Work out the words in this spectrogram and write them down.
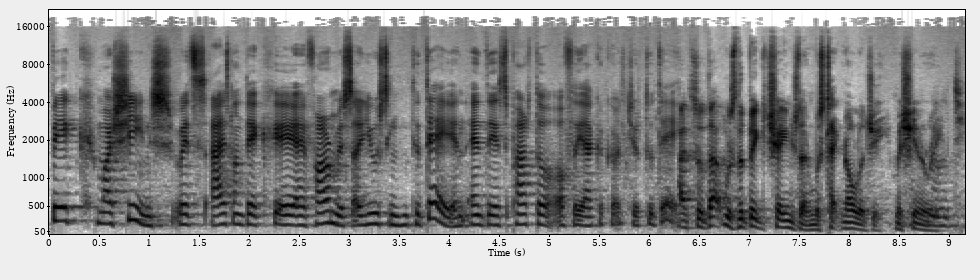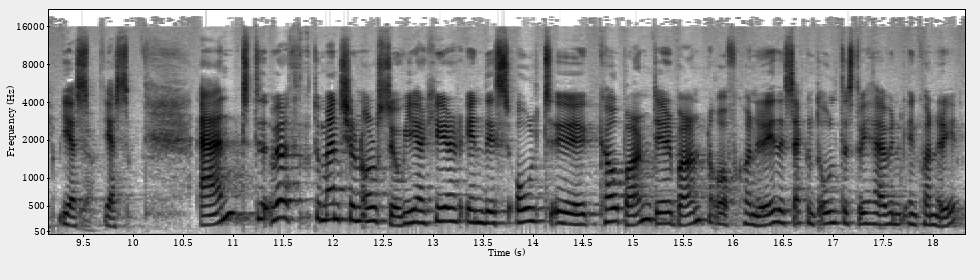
big machines which Icelandic uh, farmers are using today, and, and it's part of, of, the agriculture today. And so that was the big change then, was technology, machinery? Technology. Yes, yeah. yes. And worth to mention also, we are here in this old uh, cow barn, dairy barn of Kvaneri, the second oldest we have in, in Kvaneri.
